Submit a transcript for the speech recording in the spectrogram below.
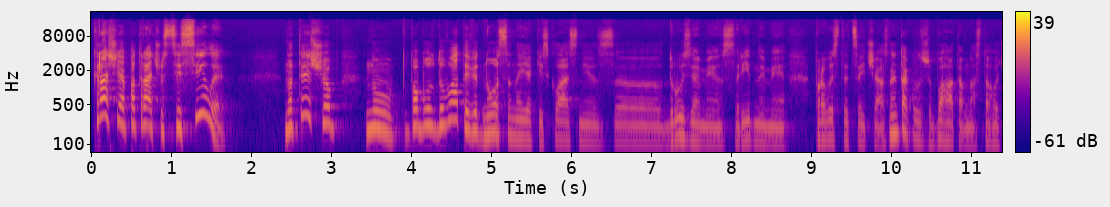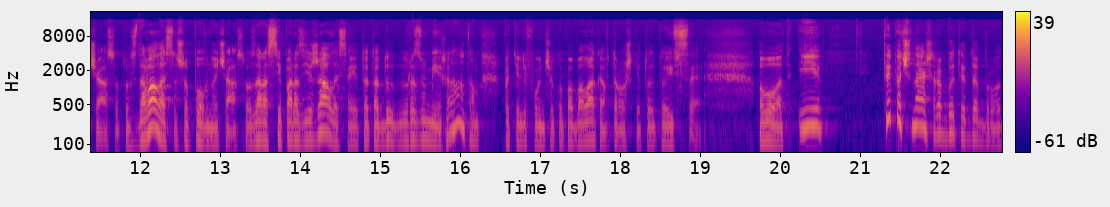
Краще я потрачу ці сили на те, щоб ну, побудувати відносини якісь класні з е, друзями, з рідними, провести цей час. Не так вже багато в нас того часу. То здавалося, що повно часу. Зараз всі пороз'їжджалися, і то, то розумієш, а, там по телефончику побалакав трошки, то, то і все. От. І ти починаєш робити добро,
